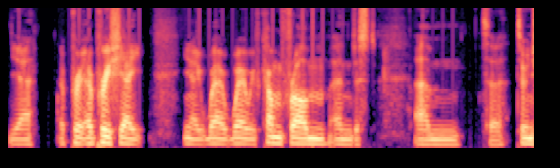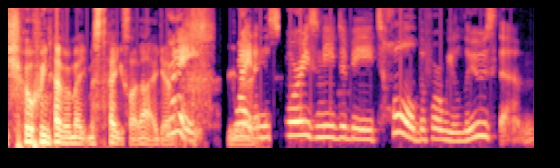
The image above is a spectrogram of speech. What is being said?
yeah, appre- appreciate, you know, where where we've come from and just um to to ensure we never make mistakes like that again. Right. you Right. know. And the stories need to be told before we lose them,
